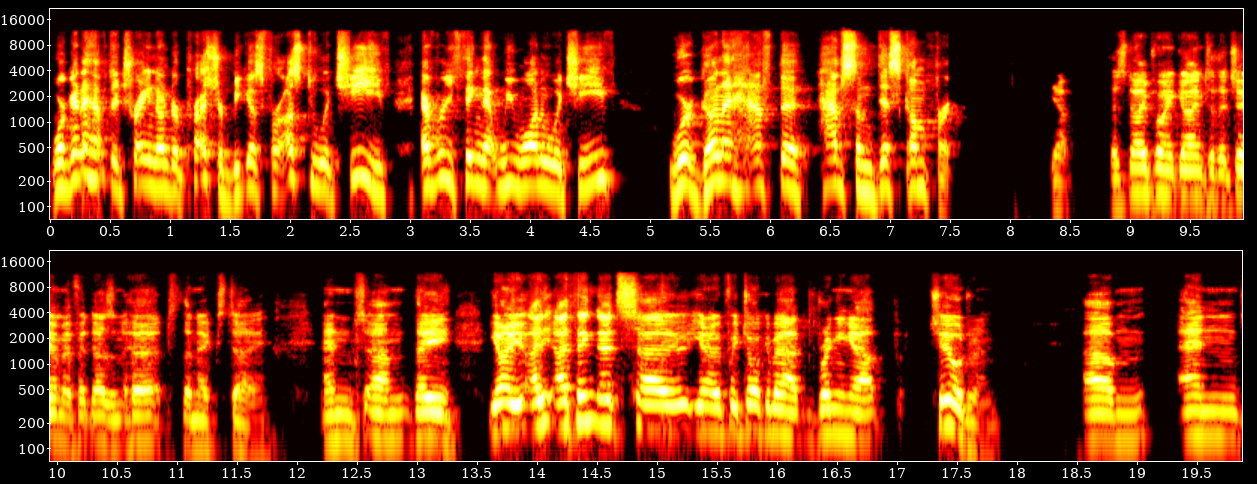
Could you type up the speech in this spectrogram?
we're going to have to train under pressure because for us to achieve everything that we want to achieve, we're going to have to have some discomfort. Yep. There's no point going to the gym if it doesn't hurt the next day. And um, they, you know, I, I think that's, uh, you know, if we talk about bringing up children, um, and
